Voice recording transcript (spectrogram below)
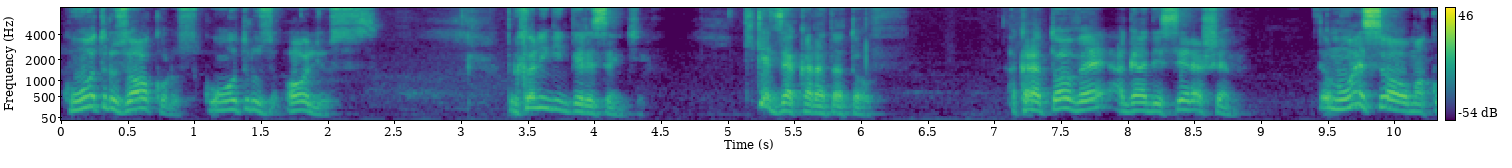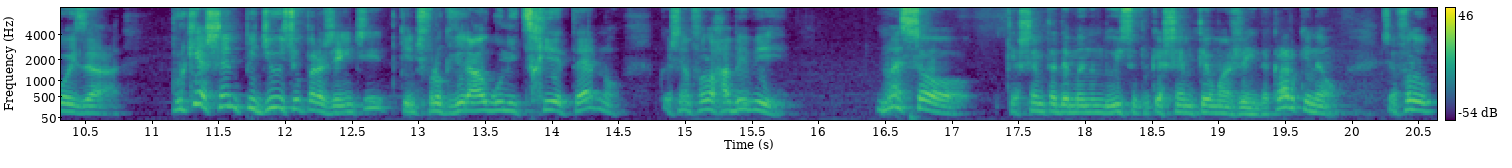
com outros óculos, com outros olhos. Porque olha que interessante, o que quer dizer Karatatov? A Karatov é agradecer a Hashem. Então não é só uma coisa... Por que Hashem pediu isso para gente? Porque a gente falou que vira algo nitzri eterno. Porque Hashem falou, Habibi, não é só que Hashem está demandando isso porque Hashem tem uma agenda. Claro que não. Já falou,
